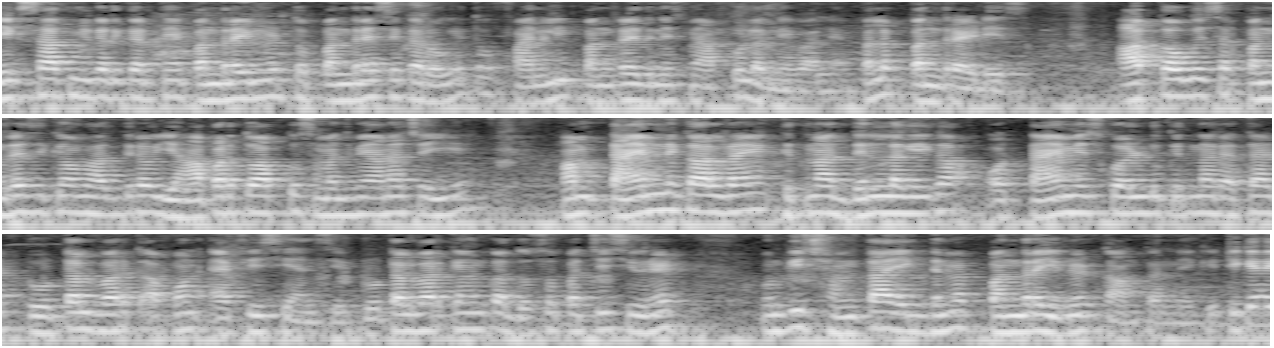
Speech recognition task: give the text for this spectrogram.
एक साथ मिलकर करते हैं पंद्रह यूनिट तो पंद्रह से करोगे तो फाइनली पंद्रह दिन इसमें आपको लगने वाले हैं। मतलब पंद्रह डेज़ आप कहोगे, सर, पंद्रह से क्यों भाग दे रहे हो? यहाँ पर तो आपको समझ में आना चाहिए। हम टाइम निकाल रहे हैं, कितना दिन लगेगा, और टाइम इक्वल टू कितना रहता है? Total work upon efficiency total work है उनका 225 यूनिट। उनकी क्षमता एक दिन में 15 यूनिट काम करने की, ठीक है?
